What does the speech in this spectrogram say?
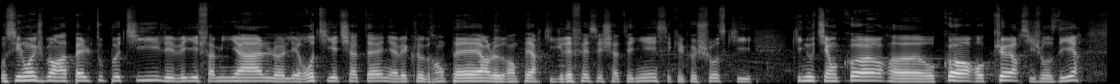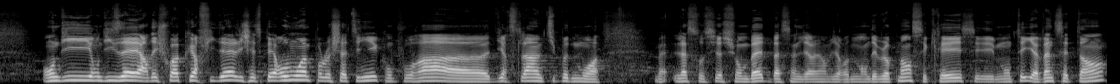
Aussi loin que je me rappelle, tout petit, les veillées familiales, les rôtillés de châtaigne avec le grand-père, le grand-père qui greffait ses châtaigniers, c'est quelque chose qui, qui nous tient encore euh, au corps, au cœur, si j'ose dire. On, dit, on disait Ardéchois, cœur fidèle, j'espère au moins pour le châtaignier qu'on pourra euh, dire cela un petit peu de moi. L'association BED, Bassin de l'Air Environnement Développement, s'est créée, c'est monté il y a 27 ans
